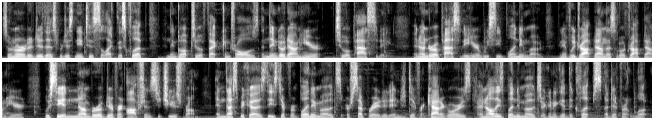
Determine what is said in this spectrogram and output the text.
So in order to do this, we just need to select this clip and then go up to effect controls and then go down here to opacity. And under opacity here, we see blending mode. And if we drop down this little drop down here, we see a number of different options to choose from. And that's because these different blending modes are separated into different categories. And all these blending modes are gonna give the clips a different look.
